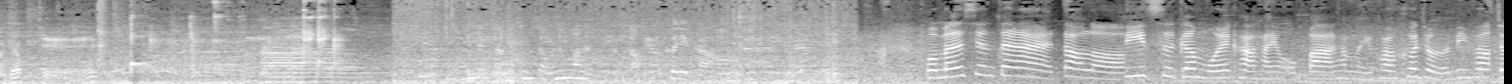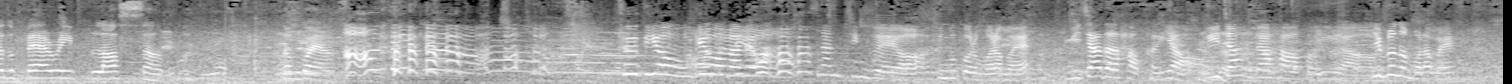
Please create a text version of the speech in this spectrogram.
가볍게. 아. 그니까. 我们现在到了第一次跟摩耶卡还有欧巴他们一块儿喝酒的地方，叫做 Berry Blossom。多贵啊！啊！ 드디어 5개월 만에 와. 친한 친구예요. 중국어로 뭐라고 해? 瑜伽的好朋友， 위자하고 거의요. 일본어 뭐라고 해?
